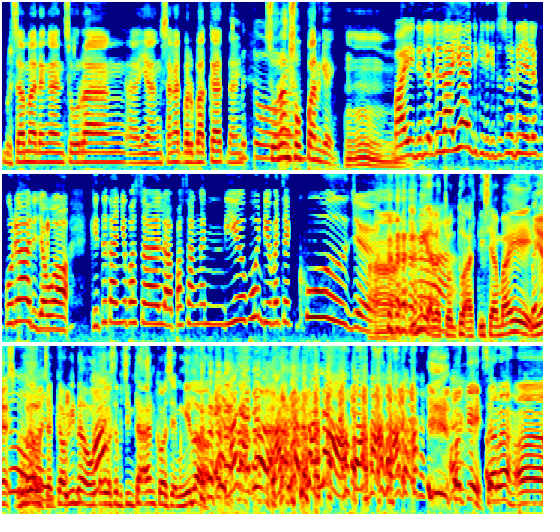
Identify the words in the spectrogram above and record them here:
bersama dengan seorang ah, yang sangat berbakat dan Betul. seorang sopan, geng. Hmm. Baik dia, dia layan je kita kita suruh dia nyanyi lagu Korea dia jawab. Kita tanya pasal uh, pasangan dia pun dia macam cool je. Ah, ini adalah contoh artis yang baik. Betul. Yes, betul. macam kau Rina Orang tanya pasal percintaan Kau asyik mengelak Eh mana ada? Aku tak bersalah. Okey Sarah uh,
